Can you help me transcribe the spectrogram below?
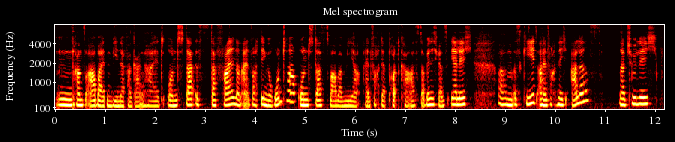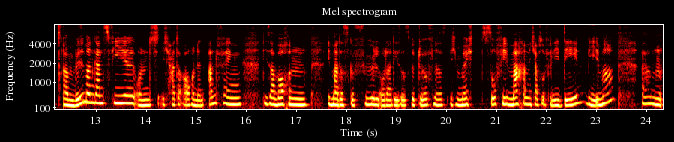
mm, dran zu arbeiten wie in der Vergangenheit. Und da ist, da fallen dann einfach Dinge runter und das war bei mir einfach der Podcast. Da bin ich ganz ehrlich. Ähm, es geht einfach nicht alles. Natürlich ähm, will man ganz viel und ich hatte auch in den Anfängen dieser Wochen immer das Gefühl oder dieses Bedürfnis, ich möchte so viel machen, ich habe so viele Ideen, wie immer. Ähm,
